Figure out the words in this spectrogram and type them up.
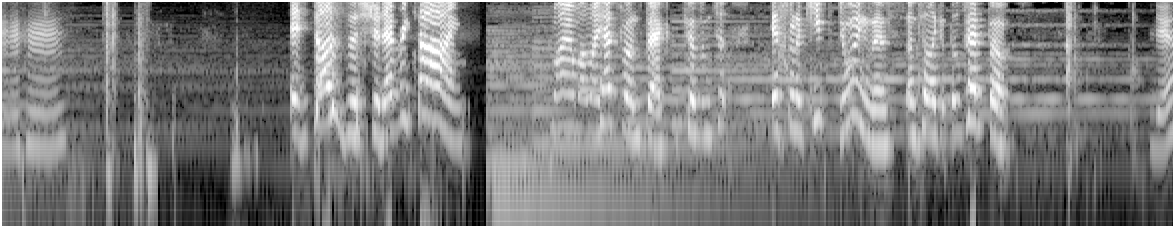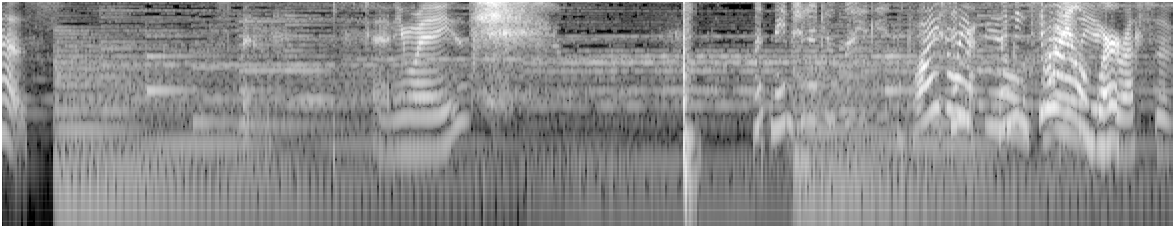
Mm-hmm. It does this shit every time. That's why I want my headphones back because until it's gonna keep doing this until I get those headphones. Yes. Spin. Anyways, What name should I go by again? why do Simra- I I feel mean, Simrael works. aggressive?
